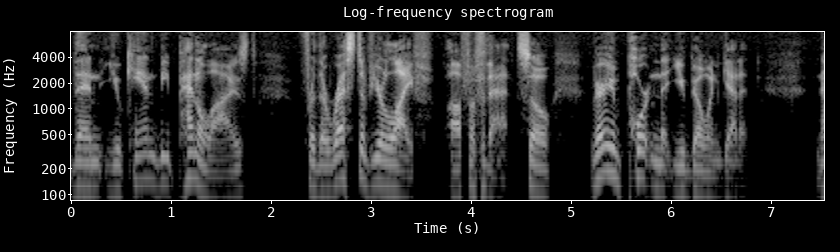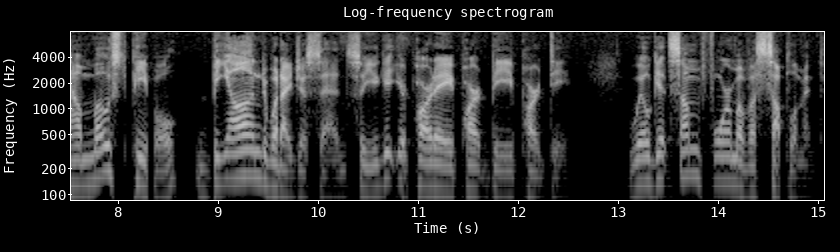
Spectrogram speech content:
then you can be penalized for the rest of your life off of that. So, very important that you go and get it. Now, most people, beyond what I just said, so you get your Part A, Part B, Part D, will get some form of a supplement.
